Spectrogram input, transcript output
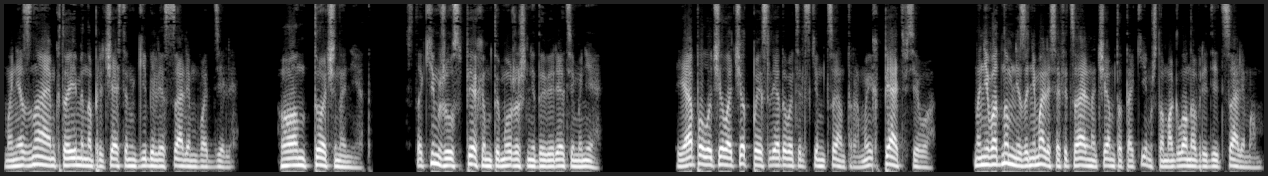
Мы не знаем, кто именно причастен к гибели Салим в отделе. Он точно нет. С таким же успехом ты можешь не доверять и мне. Я получил отчет по исследовательским центрам, их пять всего. Но ни в одном не занимались официально чем-то таким, что могло навредить Салимам.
